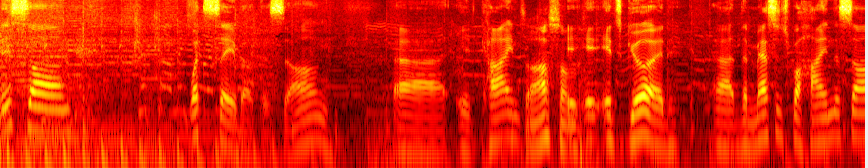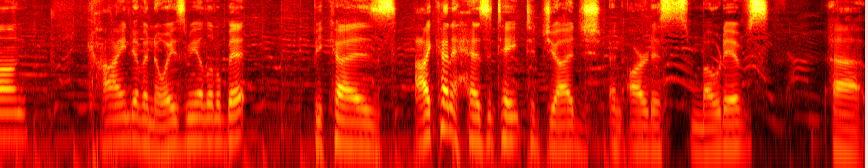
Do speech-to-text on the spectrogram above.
This song, what to say about this song? Uh, it kind It's awesome. It, it- it's good. Uh, the message behind the song kind of annoys me a little bit because I kind of hesitate to judge an artist's motives uh,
